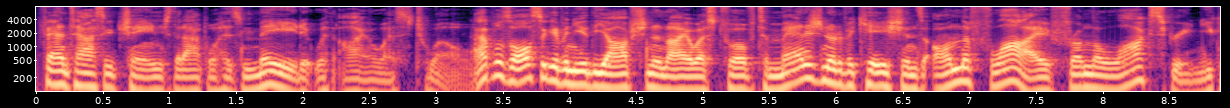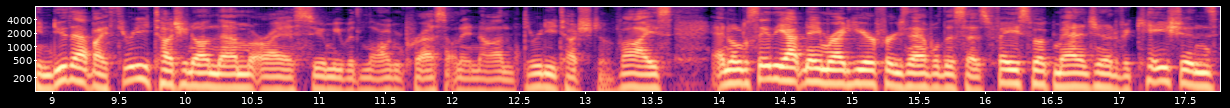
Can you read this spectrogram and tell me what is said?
fantastic change that Apple has made made with iOS 12. Apple's also given you the option in iOS 12 to manage notifications on the fly from the lock screen. You can do that by 3D touching on them, or I assume you would long press on a non 3D touch device. And it'll say the app name right here. For example, this says Facebook Manage Notifications,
